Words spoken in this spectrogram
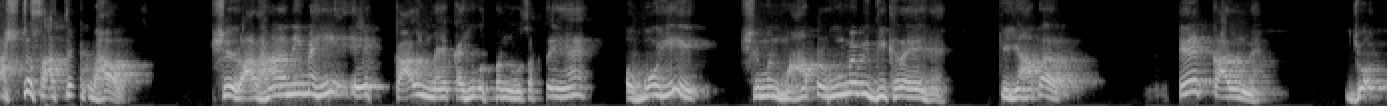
अष्ट सात्विक भाव, श्री राधारानी में ही एक काल में कहीं उत्पन्न हो सकते हैं और वो ही श्रीमद महाप्रभु में भी दिख रहे हैं कि यहाँ पर एक काल में जो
